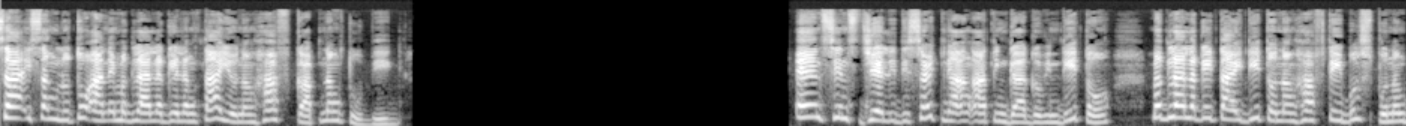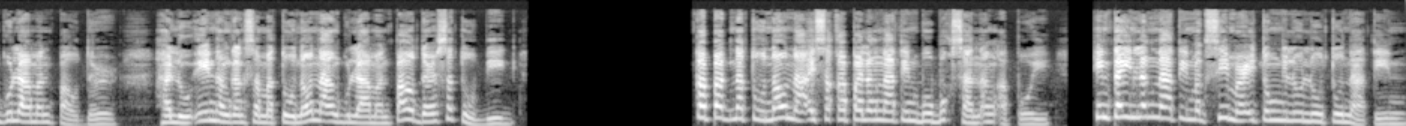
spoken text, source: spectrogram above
Sa isang lutuan ay maglalagay lang tayo ng half cup ng tubig And since jelly dessert nga ang ating gagawin dito, maglalagay tayo dito ng half tablespoon ng gulaman powder. Haluin hanggang sa matunaw na ang gulaman powder sa tubig. Kapag natunaw na ay saka pa lang natin bubuksan ang apoy. Hintayin lang natin mag-simmer itong niluluto natin.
